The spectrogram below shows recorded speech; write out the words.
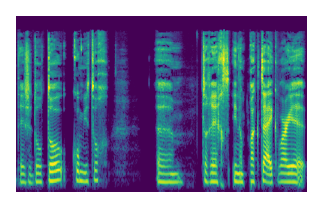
deze Dolto kom je toch um, terecht in een praktijk waar je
